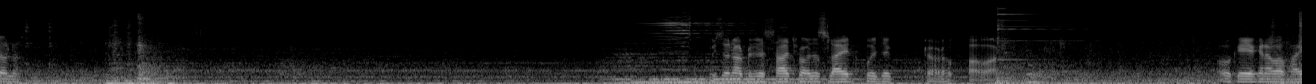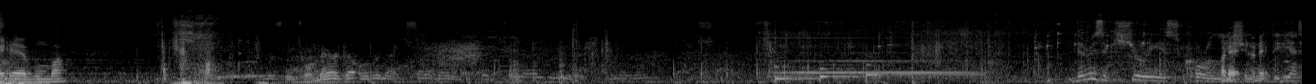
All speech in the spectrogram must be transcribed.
চলো Mission updated search for the slide project power. Okay, I can a fight here, There is a curious correlation with the yet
